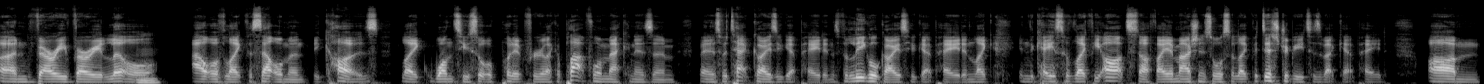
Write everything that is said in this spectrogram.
earn very, very little Mm. Out of like the settlement because like once you sort of put it through like a platform mechanism then it's the tech guys who get paid and it's the legal guys who get paid. And like in the case of like the art stuff i imagine it's also like the distributors that get paid. Um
